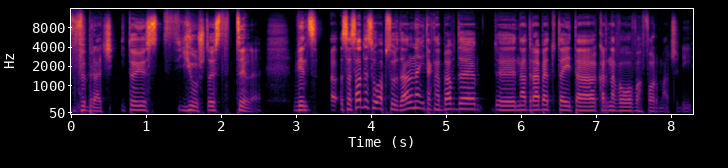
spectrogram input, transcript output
wybrać i to jest już, to jest tyle. Więc zasady są absurdalne i tak naprawdę y, nadrabia tutaj ta karnawałowa forma, czyli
